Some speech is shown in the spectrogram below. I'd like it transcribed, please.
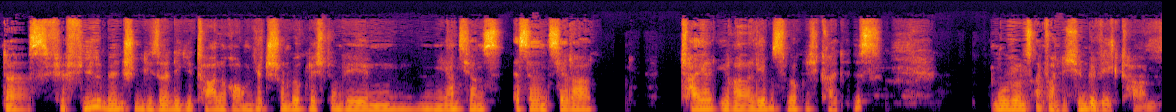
dass für viele Menschen dieser digitale Raum jetzt schon wirklich irgendwie ein ganz, ganz essentieller Teil ihrer Lebenswirklichkeit ist, wo wir uns einfach nicht hinbewegt haben.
